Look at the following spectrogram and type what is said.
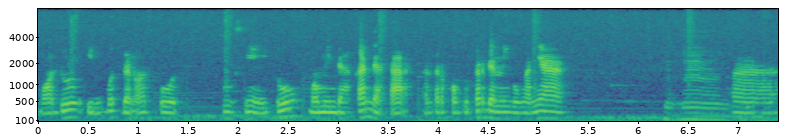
modul input dan output. Fungsinya itu memindahkan data antar komputer dan lingkungannya. Hmm, Nah,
